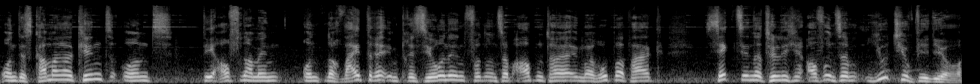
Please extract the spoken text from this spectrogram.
und das Kamerakind und die Aufnahmen und noch weitere Impressionen von unserem Abenteuer im Europapark seht ihr natürlich auf unserem YouTube-Video,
